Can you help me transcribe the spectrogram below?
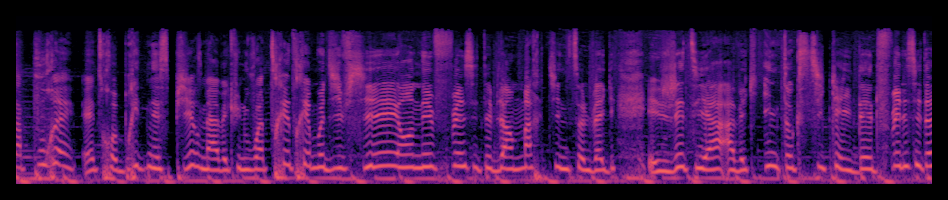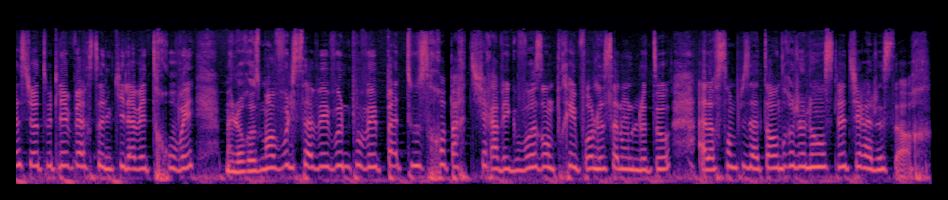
Ça pourrait être Britney Spears, mais avec une voix très très modifiée. En effet, c'était bien Martin Solveig et GTA avec Intoxicated. Félicitations à toutes les personnes qui l'avaient trouvé. Malheureusement, vous le savez, vous ne pouvez pas tous repartir avec vos entrées pour le salon de l'auto. Alors sans plus attendre, je lance le tirage au sort.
